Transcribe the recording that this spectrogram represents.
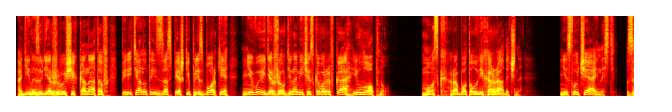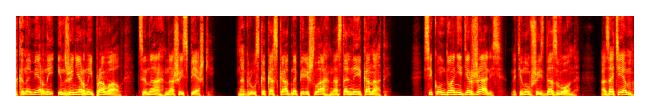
Один из удерживающих канатов, перетянутый из-за спешки при сборке, не выдержал динамического рывка и лопнул. Мозг работал лихорадочно. Не случайность, закономерный инженерный провал, цена нашей спешки. Нагрузка каскадно перешла на стальные канаты. Секунду они держались, натянувшись до звона, а затем,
